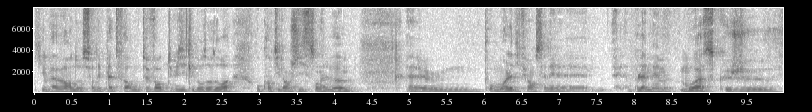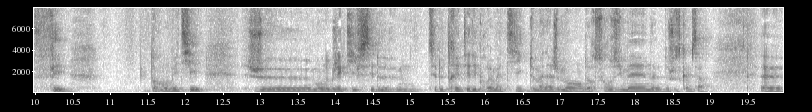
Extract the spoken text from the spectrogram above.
qu'il va vendre sur des plateformes de vente de musique libre de droit, ou quand il enregistre son album. Euh, pour moi, la différence, elle est, un peu la même. Moi, ce que je fais dans mon métier, mon objectif, c'est de, traiter des problématiques de management, de ressources humaines, de choses comme ça. Euh,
